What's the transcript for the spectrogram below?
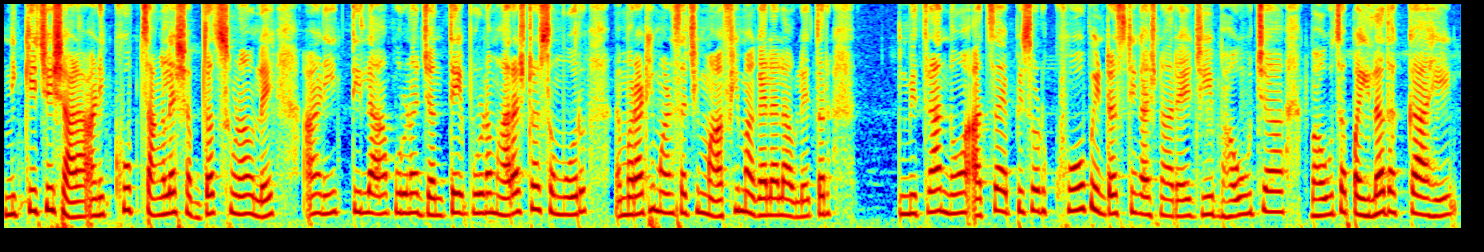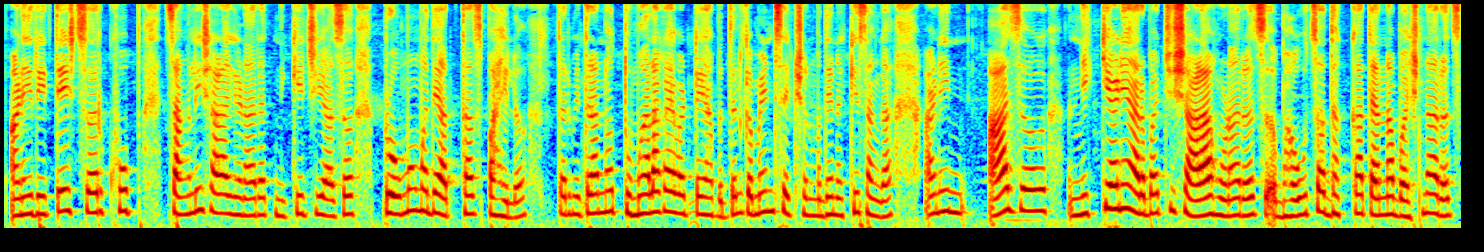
निक्कीची शाळा आणि खूप चांगल्या शब्दात सुनावले आणि तिला पूर्ण जनते पूर्ण महाराष्ट्रासमोर मराठी माणसाची माफी मागायला लावले. तर मित्रांनो आजचा एपिसोड खूप इंटरेस्टिंग असणार आहे जी भाऊच्या भाऊचा पहिला धक्का आहे आणि रितेश सर खूप चांगली शाळा घेणार आहेत निकेची असं प्रोमोमध्ये आत्ताच पाहिलं. तर मित्रांनो तुम्हाला काय वाटतं ह्याबद्दल कमेंट सेक्शनमध्ये नक्की सांगा. आणि आज निक्की आणि अरबाची शाळा होणारच भाऊचा धक्का त्यांना बसणारच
